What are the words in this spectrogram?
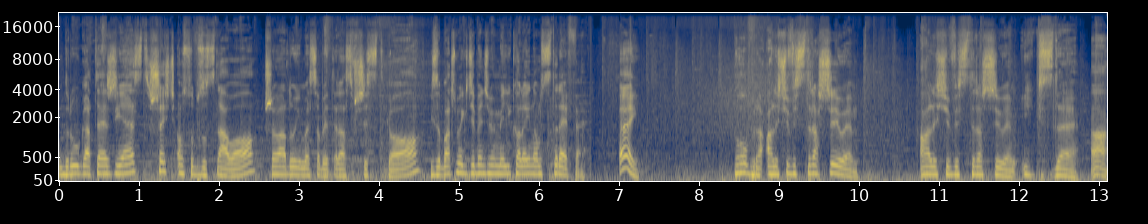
druga też jest. Sześć osób zostało. Przeładujmy sobie teraz wszystko. I zobaczmy, gdzie będziemy mieli kolejną strefę. Ej! Dobra, ale się wystraszyłem. Ale się wystraszyłem. XD. A,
